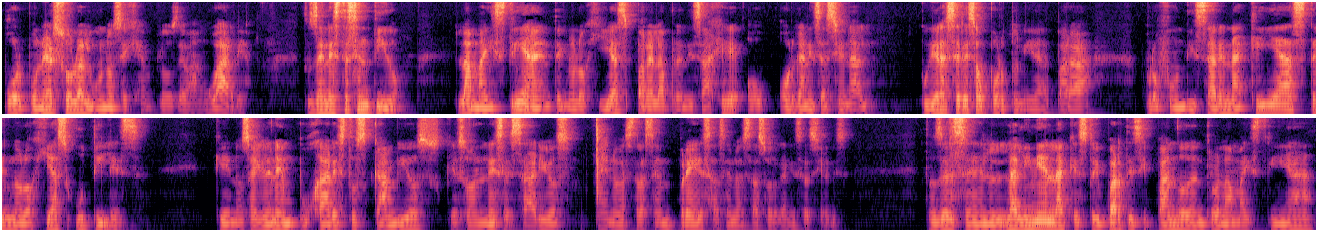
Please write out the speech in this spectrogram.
por poner solo algunos ejemplos de vanguardia. Entonces, en este sentido, la maestría en tecnologías para el aprendizaje organizacional pudiera ser esa oportunidad para profundizar en aquellas tecnologías útiles que nos ayuden a empujar estos cambios que son necesarios en nuestras empresas, en nuestras organizaciones. Entonces, en la línea en la que estoy participando dentro de la maestría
